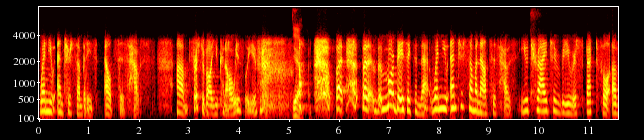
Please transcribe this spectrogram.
when you enter somebody else's house. Um, first of all, you can always leave. Yeah. but, but but more basic than that, when you enter someone else's house, you try to be respectful of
